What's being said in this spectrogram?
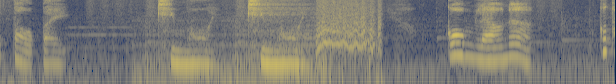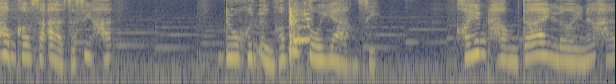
ชต่อไปคิโมยคิโมย ก้มแล้วน่ะ ก็ทำความสะอาดซะสิคะ ดูคนอื่นเขาเป็นตัวอย่างสิ เขายังทำได้เลยนะคะ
